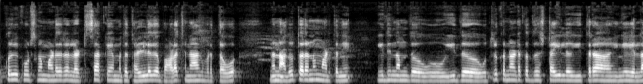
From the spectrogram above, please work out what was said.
ಉಕ್ಕುರ್ಗಿ ಕೂಡ್ಸ್ಕೊಂಡು ಮಾಡಿದ್ರೆ ಲಟ್ಸೋಕ್ಕೆ ಮತ್ತು ತಳ್ಳಿಗೆ ಭಾಳ ಚೆನ್ನಾಗಿ ಬರ್ತಾವೆ. ನಾನು ಅದು ಥರನೂ ಮಾಡ್ತೀನಿ. ಇದು ನಮ್ಮದು ಇದು ಉತ್ತರ ಕರ್ನಾಟಕದ ಸ್ಟೈಲ್ ಈ ಥರ ಹೀಗೆ ಎಲ್ಲ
